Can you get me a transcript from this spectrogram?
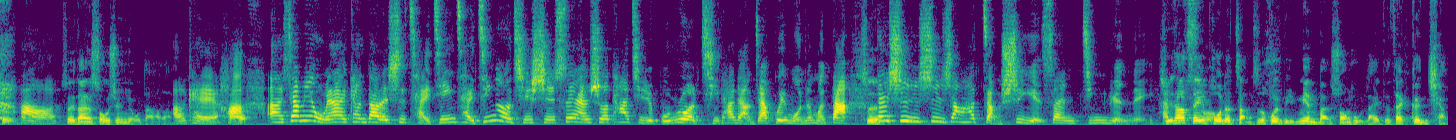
好。所以当然首选友达了。OK，好好啊、下面我们要来看到的是彩金，彩金哦，其实虽然说它其实不弱其他两家规模那么大，是但是事实上它涨势也算惊人呢。其实它这一波的的涨势会比面板双虎来的再更强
